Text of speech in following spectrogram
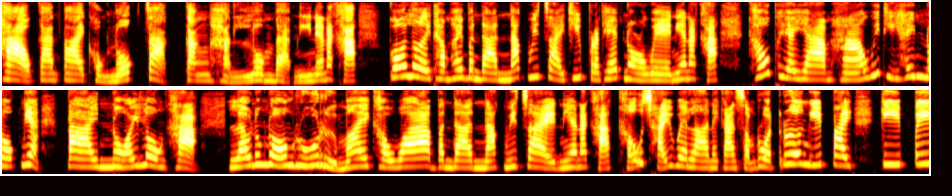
ข่าวการตายของนกจากกังหันลมแบบนี้เนี่ยนะคะ ก็เลยทำให้บรรดานักวิจัยที่ประเทศนอร์เวย์เนี่ยนะคะเขาพยายามหาวิธีให้นกเนี่ยตายน้อยลงค่ะ แล้วน้องๆรู้หรือไม่คะว่าบรรดานักวิจัยเนี่ยนะคะ เขาใช้เวลาในการสำรวจเรื่องนี้ไปกี่ปี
